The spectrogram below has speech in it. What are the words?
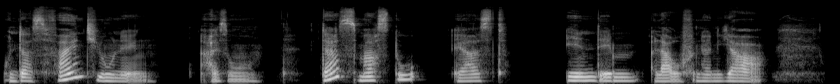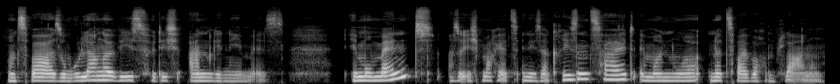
Und das Feintuning, also das machst du erst in dem laufenden Jahr. Und zwar so lange, wie es für dich angenehm ist. Im Moment, also ich mache jetzt in dieser Krisenzeit immer nur eine zwei Wochen Planung.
